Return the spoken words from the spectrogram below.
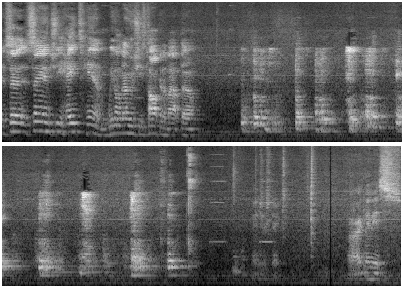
it says, it's saying she hates him. We don't know who she's talking about though. Interesting. Alright, maybe it's,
